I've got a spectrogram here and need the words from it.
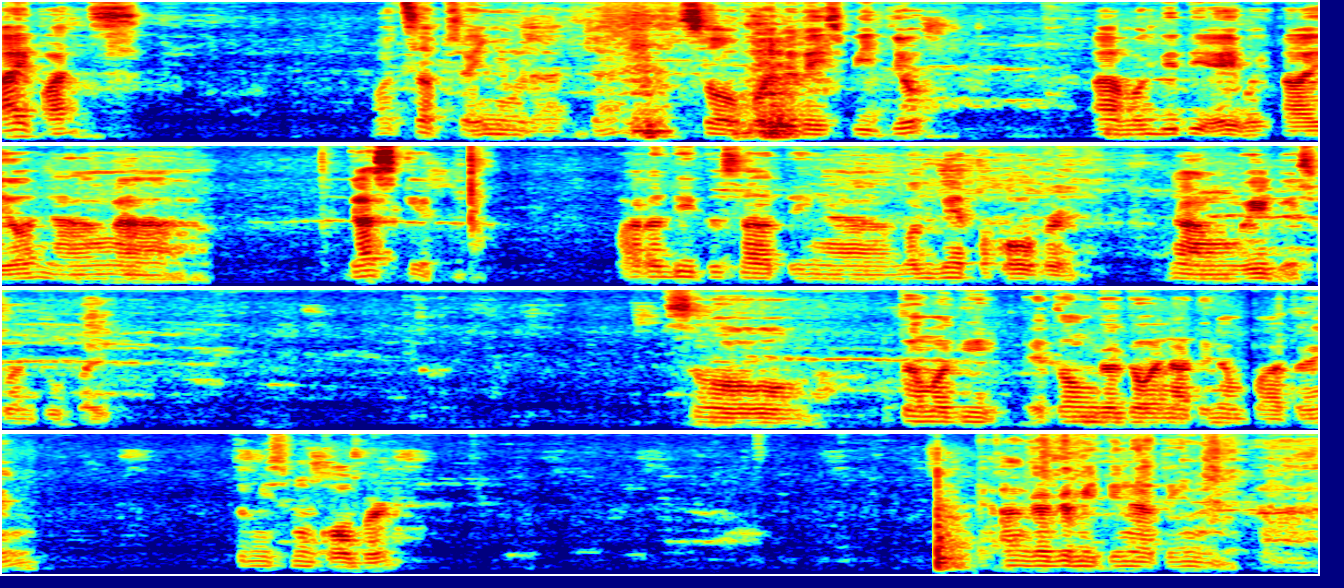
Hi, fans! What's up sa inyong lahat dyan? So, for today's video, uh, magdi-DIY tayo ng ah, gasket para dito sa ating ah, magneto cover ng Wave S125. So, ito mag ito ang gagawa natin ng pattern. Ito mismong cover. Ang gagamitin nating ah,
